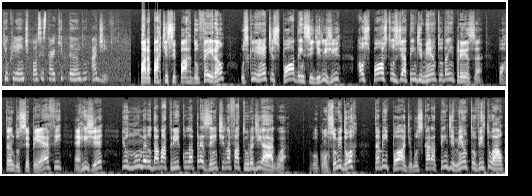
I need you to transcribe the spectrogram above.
que o cliente possa estar quitando a dívida. Para participar do feirão, os clientes podem se dirigir aos postos de atendimento da empresa portando CPF, RG e o número da matrícula presente na fatura de água. O consumidor também pode buscar atendimento virtual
